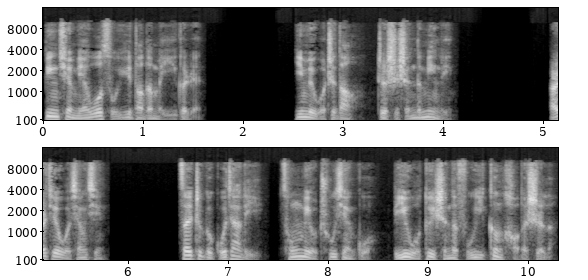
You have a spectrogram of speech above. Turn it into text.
并劝勉我所遇到的每一个人，因为我知道这是神的命令，而且我相信，在这个国家里从没有出现过比我对神的服役更好的事了。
